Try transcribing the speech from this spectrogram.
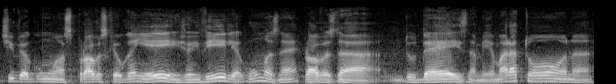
Tive algumas provas que eu ganhei em Joinville, algumas, né? Provas da, do 10 na meia maratona,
